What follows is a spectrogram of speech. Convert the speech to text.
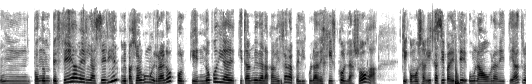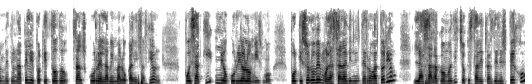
mm, cuando empecé a ver la serie me pasó algo muy raro porque no podía quitarme de la cabeza la película de Hitchcock La Soga que como sabéis casi parece una obra de teatro en vez de una peli porque todo transcurre en la misma localización. Pues aquí me ocurrió lo mismo, porque solo vemos la sala del interrogatorio, la sala, como he dicho, que está detrás del espejo,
